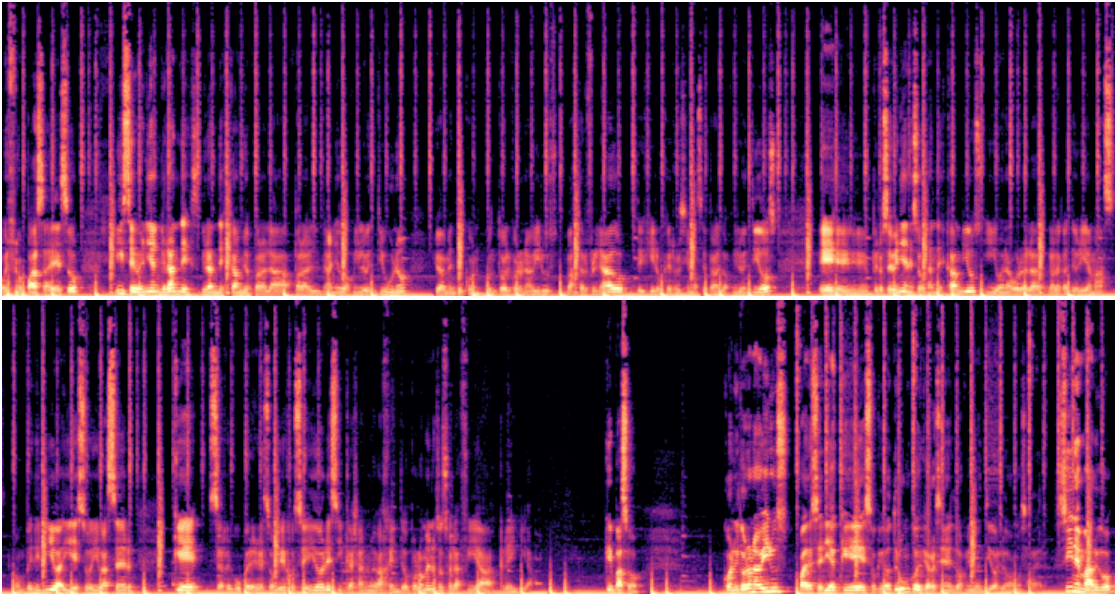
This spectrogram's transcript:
Hoy no pasa eso y se venían grandes, grandes cambios para, la, para el año 2021. obviamente con, con, todo el coronavirus va a estar frenado. Dijeron que recién va a ser para el 2022. Eh, pero se venían esos grandes cambios y iban a volver a la, categoría más competitiva y eso iba a hacer que se recuperen esos viejos seguidores y que haya nueva gente. O por lo menos eso la FIA creía. ¿Qué pasó? Con el coronavirus parecería que eso quedó trunco y que recién en el 2022 lo vamos a ver. Sin embargo,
